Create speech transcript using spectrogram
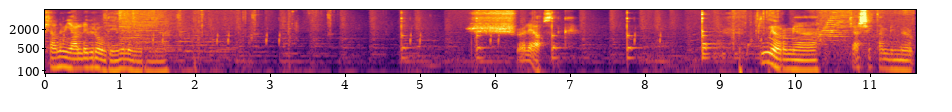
Planım yerle bir oldu yemin ediyorum ya. Şöyle yapsak. Bilmiyorum ya. Gerçekten bilmiyorum.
